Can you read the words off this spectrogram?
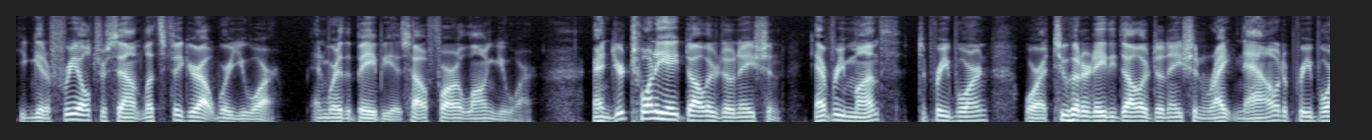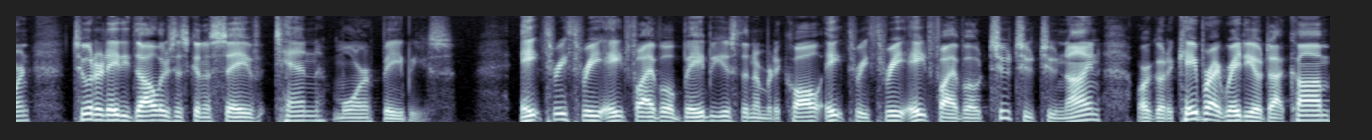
You can get a free ultrasound. Let's figure out where you are and where the baby is, how far along you are. And your $28 donation every month to preborn or a $280 donation right now to preborn, $280 is going to save 10 more babies. 833-850-BABY is the number to call, 833-850-2229, or go to kbrightradio.com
